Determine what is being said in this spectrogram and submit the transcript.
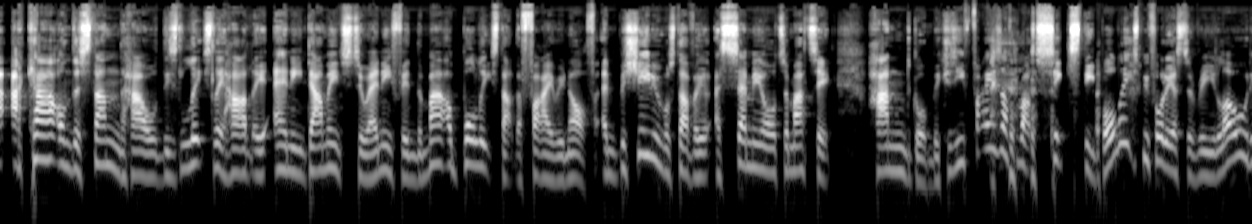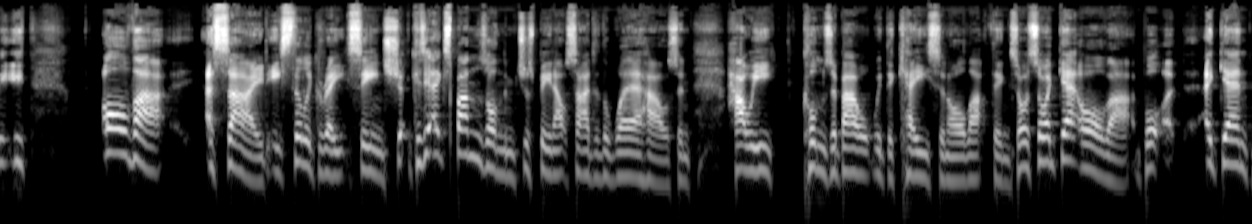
I, I can't understand how there's literally hardly any damage to anything. The amount of bullets that they're firing off, and Buscemi must have a, a semi-automatic handgun because he fires off about sixty bullets before he has to reload. It, it- all that aside, it's still a great scene because it expands on them just being outside of the warehouse and how he comes about with the case and all that thing. So, so I get all that, but uh, again,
